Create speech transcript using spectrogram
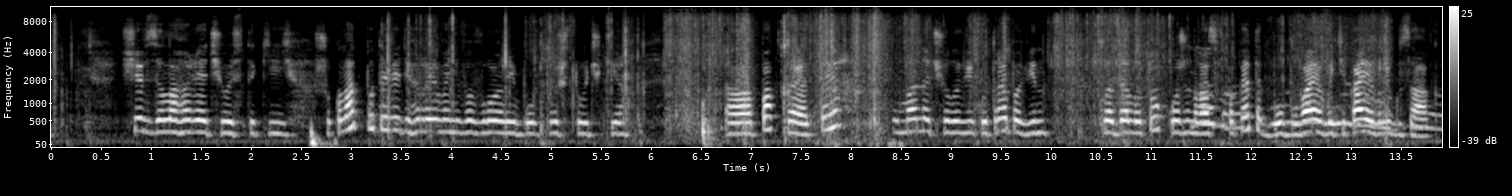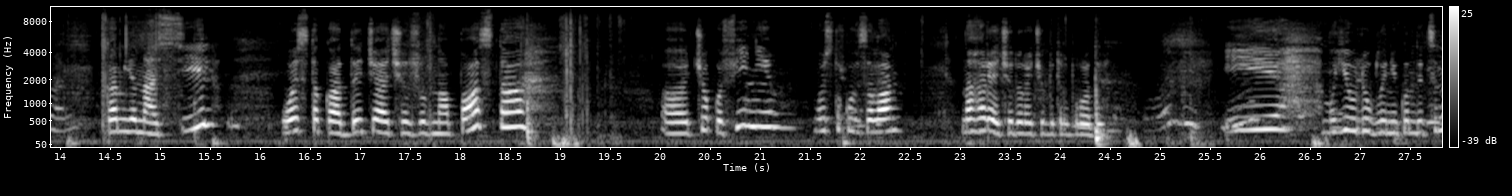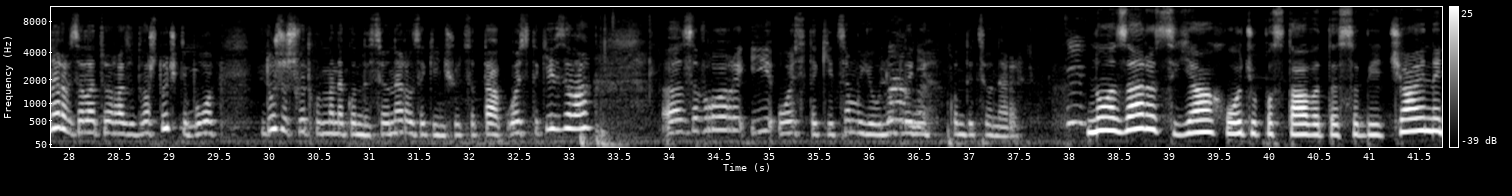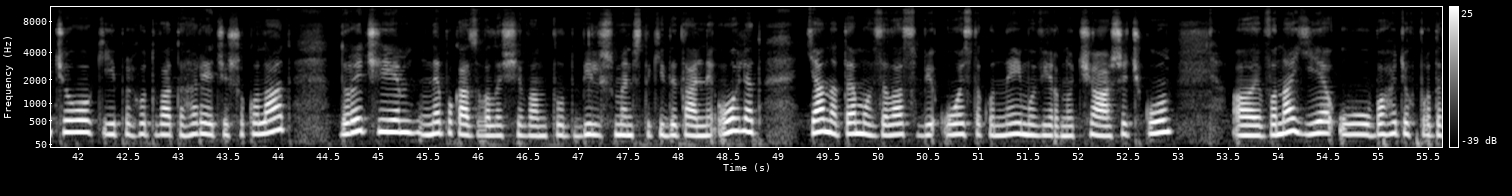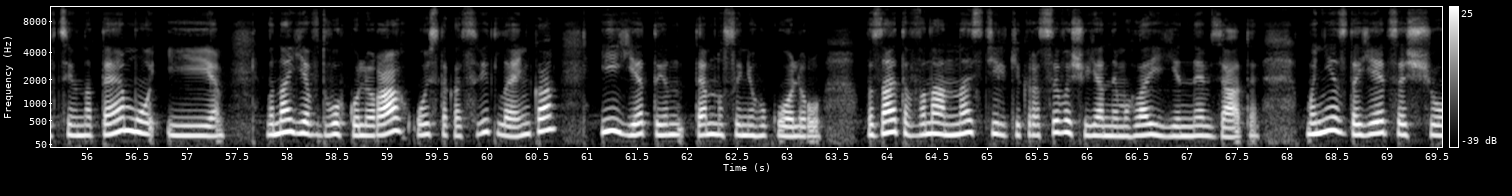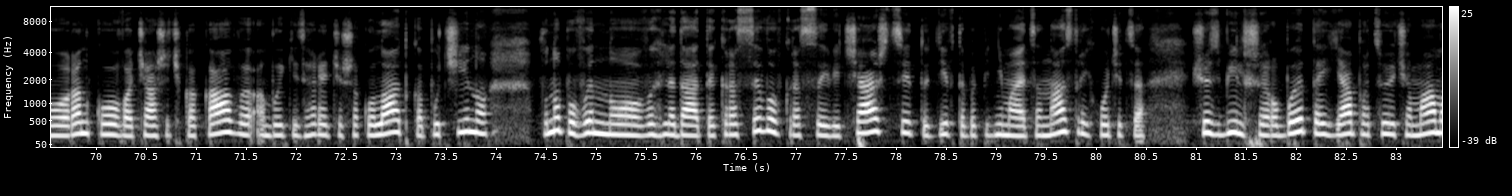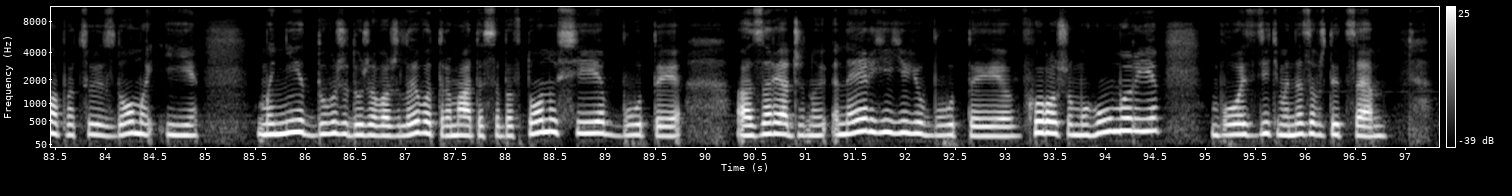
ще взяла гарячий ось такий шоколад по 9 гривень в Аврорі, був три штучки. Пакети. У мене чоловіку треба, він кладе лоток кожен раз в пакетик, бо буває витікає в рюкзак. Кам'яна сіль. Ось така дитяча зубна паста. Е, Чокофіні. Ось таку взяла. На гарячі, до речі, бутерброди. І мої улюблені кондиціонери взяла цього разу два штучки, бо дуже швидко в мене кондиціонери закінчуються. Так, ось такі взяла е, з Аврори і ось такі. Це мої улюблені кондиціонери. Ну а зараз я хочу поставити собі чайничок і приготувати гарячий шоколад. До речі, не показувала ще вам тут більш-менш такий детальний огляд. Я на тему взяла собі ось таку неймовірну чашечку. Вона є у багатьох продавців на тему, і вона є в двох кольорах: ось така світленька і є темно-синього кольору. Ви знаєте, вона настільки красива, що я не могла її не взяти. Мені здається, що ранкова чашечка кави або якийсь гарячий шоколад, капучино, воно повинно виглядати красиво в красивій чашці, тоді в тебе піднімається настрій, хочеться щось більше робити. Я працююча мама, працюю з дому і мені дуже-дуже важливо тримати себе в тонусі, бути зарядженою енергією, бути в хорошому гуморі, бо з дітьми не завжди це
